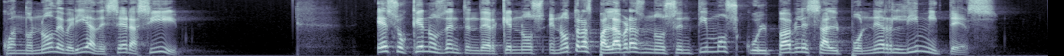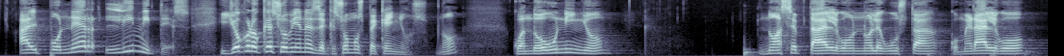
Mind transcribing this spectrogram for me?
cuando no debería de ser así. ¿Eso qué nos da a entender? Que nos, en otras palabras, nos sentimos culpables al poner límites. Al poner límites. Y yo creo que eso viene desde que somos pequeños, ¿no? Cuando un niño no acepta algo, no le gusta comer algo,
